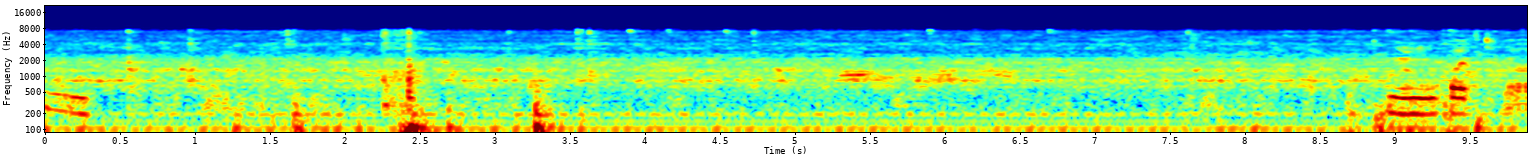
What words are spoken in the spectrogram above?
Hmm. And then you put the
